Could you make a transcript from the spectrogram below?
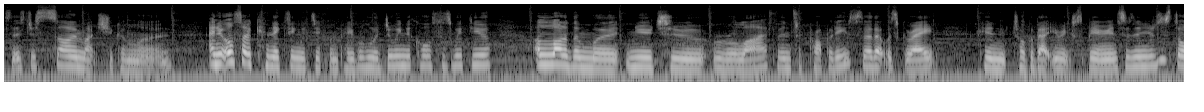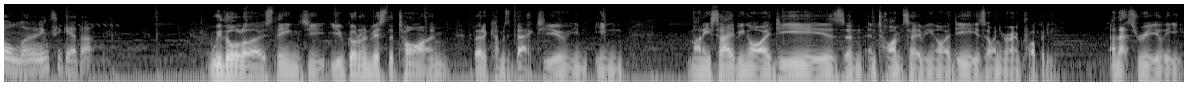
So there's just so much you can learn. And you're also connecting with different people who are doing the courses with you. A lot of them were new to rural life and to properties, so that was great. You Can talk about your experiences and you're just all learning together. With all of those things, you, have got to invest the time, but it comes back to you in, in money saving ideas and, and time saving ideas on your own property. And that's really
